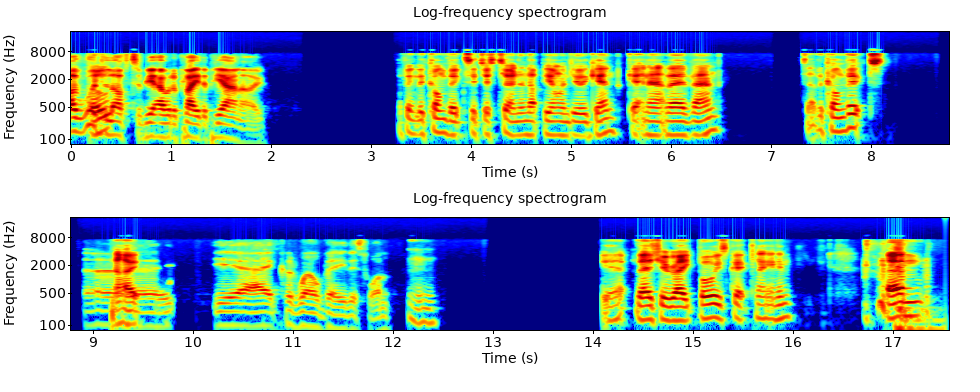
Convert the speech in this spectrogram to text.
I would Well- love to be able to play the piano. I think the convicts are just turning up behind you again, getting out of their van. Is that the convicts? Uh, Yeah, it could well be this one. Mm. Yeah, there's your rake, boys. Get cleaning. Um.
